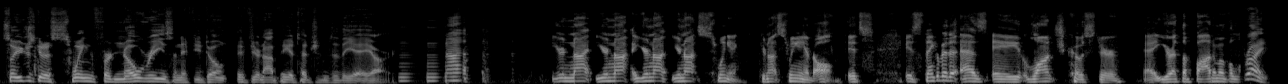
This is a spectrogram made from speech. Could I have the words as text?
So you're just going to swing for no reason if you don't if you're not paying attention to the AR. Not you're not you're not you're not you're not swinging. You're not swinging at all. It's it's think of it as a launch coaster. Uh, you're at the bottom of a Right.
